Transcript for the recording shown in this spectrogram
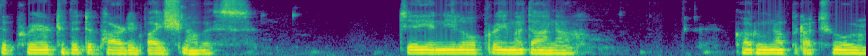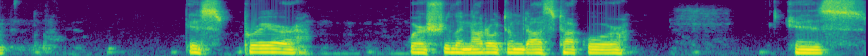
the prayer to the departed Vaishnavas. Jaya Nilo Premadana Karuna Prachur. This prayer where Srila Narottam Das Thakur is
